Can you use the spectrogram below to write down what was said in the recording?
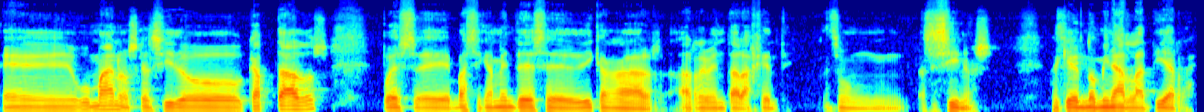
eh, humanos que han sido captados, pues eh, básicamente se dedican a, a reventar a gente. Son asesinos que quieren dominar la Tierra.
